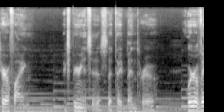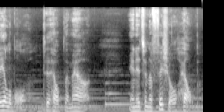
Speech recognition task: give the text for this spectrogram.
terrifying experiences that they've been through. We're available to help them out, and it's an official help.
